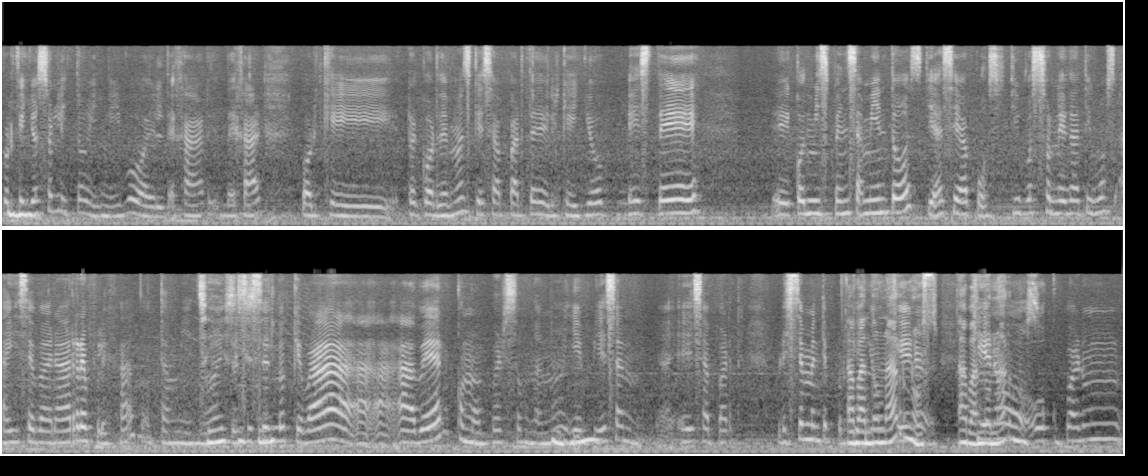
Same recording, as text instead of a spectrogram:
porque yo solito inhibo el dejar, dejar, porque recordemos que esa parte del que yo esté eh, con mis pensamientos, ya sea positivos o negativos, ahí se verá reflejado también, ¿no? Entonces es lo que va a, ver como persona, ¿no? Y empiezan esa parte, precisamente porque abandonarnos, abandonarnos. ocupar un,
